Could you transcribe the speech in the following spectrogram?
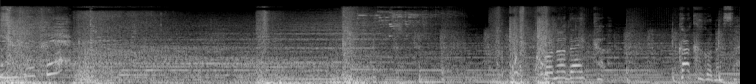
やめて。この代価覚悟なさい。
